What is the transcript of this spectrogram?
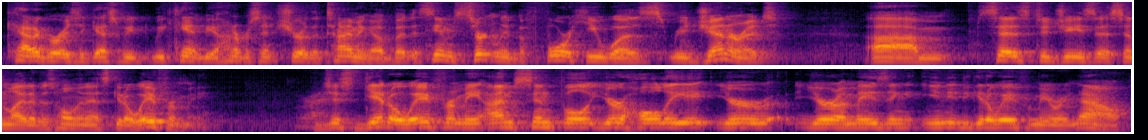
categories I guess we, we can't be 100% sure of the timing of, but it seems certainly before he was regenerate, um, says to Jesus, in light of his holiness, get away from me. Right. Just get away from me. I'm sinful. You're holy. You're, you're amazing. You need to get away from me right now.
